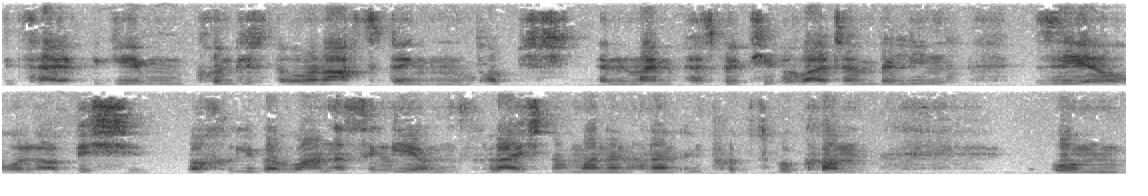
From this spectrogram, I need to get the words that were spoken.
die Zeit gegeben, gründlich darüber nachzudenken, ob ich in meine Perspektive weiter in Berlin sehe oder ob ich doch lieber woanders hingehe, um vielleicht nochmal einen anderen Input zu bekommen, um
